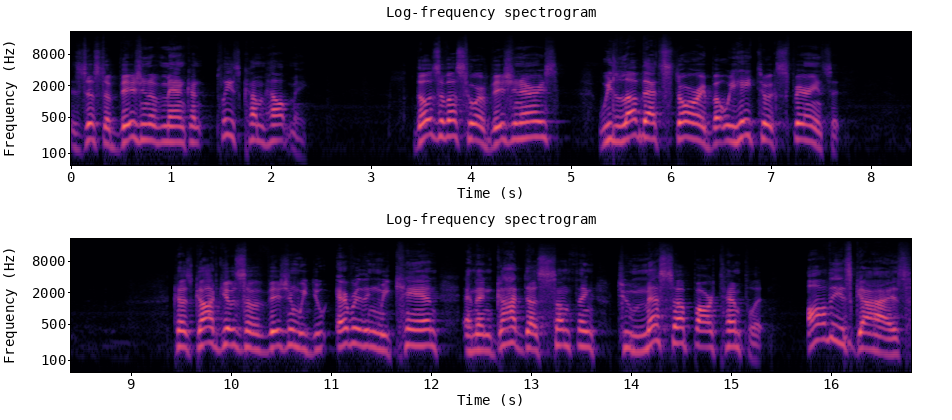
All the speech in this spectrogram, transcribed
it's just a vision of mankind. Please come help me. Those of us who are visionaries, we love that story, but we hate to experience it. Because God gives us a vision, we do everything we can, and then God does something to mess up our template. All these guys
